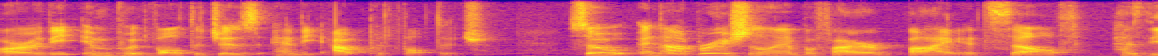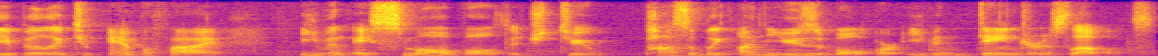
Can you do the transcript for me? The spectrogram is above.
are the input voltages and the output voltage. So an operational amplifier by itself has the ability to amplify even a small voltage to possibly unusable or even dangerous levels.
